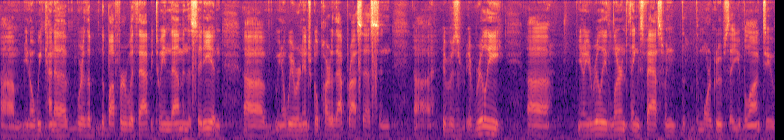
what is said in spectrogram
um, you know, we kind of were the, the buffer with that between them and the city, and uh, you know, we were an integral part of that process, and uh, it was it really, uh, you know, you really learn things fast when the, the more groups that you belong to.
